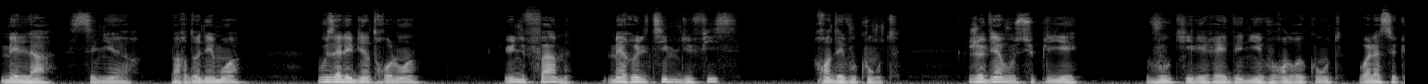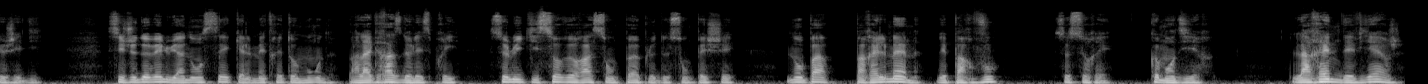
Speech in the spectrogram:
Mais là, Seigneur, pardonnez-moi, vous allez bien trop loin. Une femme, mère ultime du Fils Rendez-vous compte. Je viens vous supplier, vous qui l'irez daigner vous rendre compte, voilà ce que j'ai dit si je devais lui annoncer qu'elle mettrait au monde, par la grâce de l'Esprit, celui qui sauvera son peuple de son péché, non pas par elle-même, mais par vous, ce serait, comment dire, la reine des vierges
